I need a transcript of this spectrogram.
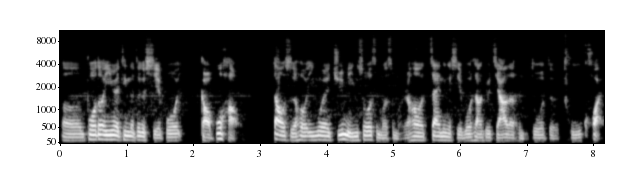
嗯，波多音乐厅的这个斜坡，搞不好，到时候因为居民说什么什么，然后在那个斜坡上就加了很多的图块，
